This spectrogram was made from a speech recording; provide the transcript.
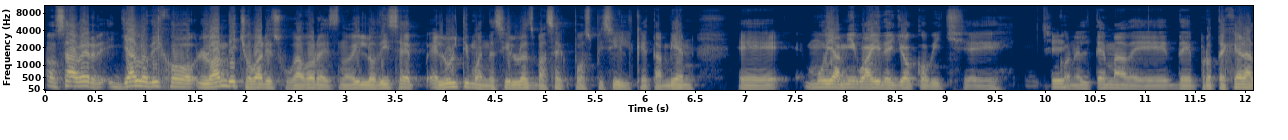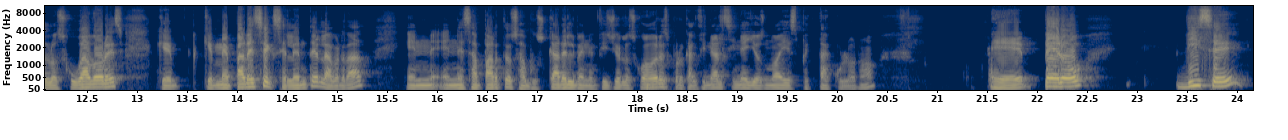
O sea, a ver, ya lo dijo, lo han dicho varios jugadores, ¿no? Y lo dice, el último en decirlo es Vasek Pospisil, que también eh, muy amigo ahí de Djokovic eh, con el tema de, proteger a los jugadores, que, que me parece excelente, la verdad. En, en, esa parte, o sea, buscar el beneficio de los jugadores, porque al final sin ellos no hay espectáculo, ¿no? Eh, pero dice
